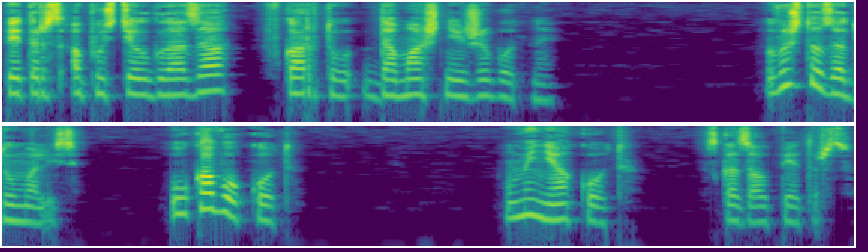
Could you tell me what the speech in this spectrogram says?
Петерс опустил глаза в карту «Домашние животные». Вы что задумались? У кого кот? У меня кот, сказал Петерс.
